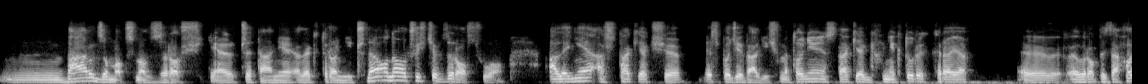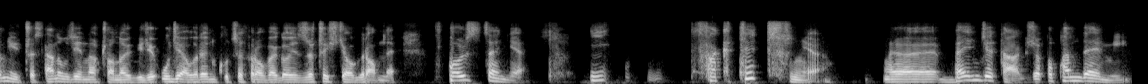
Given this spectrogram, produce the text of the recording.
mm, bardzo mocno wzrośnie czytanie elektroniczne. Ono oczywiście wzrosło, ale nie aż tak, jak się spodziewaliśmy. To nie jest tak, jak w niektórych krajach e, Europy Zachodniej czy Stanów Zjednoczonych, gdzie udział rynku cyfrowego jest rzeczywiście ogromny. W Polsce nie. I faktycznie będzie tak, że po pandemii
